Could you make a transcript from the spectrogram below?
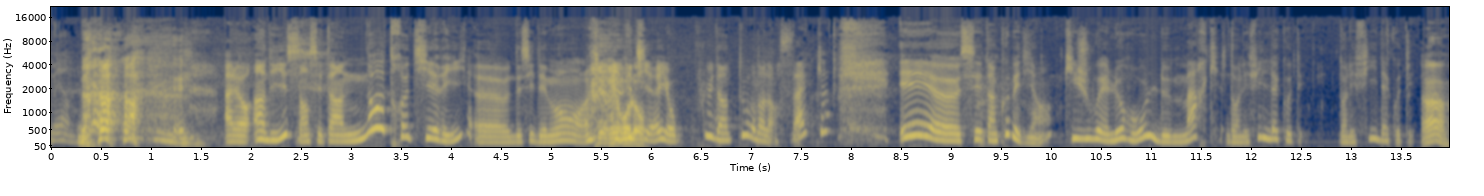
merde. Alors, indice, hein, c'est un autre Thierry. euh, décidément, Thierry les Roland. Thierry ont plus d'un tour dans leur sac. Et euh, c'est un comédien qui jouait le rôle de Marc dans les filles d'à côté. Dans les filles d'à côté. Ah,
